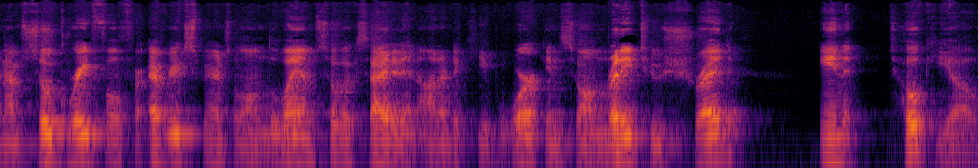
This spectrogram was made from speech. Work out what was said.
And I'm so grateful for every experience along the way. I'm so excited and honored to keep working. So I'm ready to shred in Tokyo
